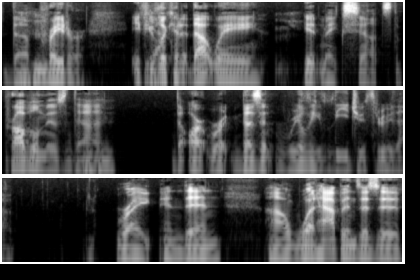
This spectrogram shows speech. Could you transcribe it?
the Praetor. If you Mm-hmm. Yeah. look at it that way, it makes sense. The problem is that Mm-hmm. the artwork doesn't really lead you through that. Right. And then uh, what happens is if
